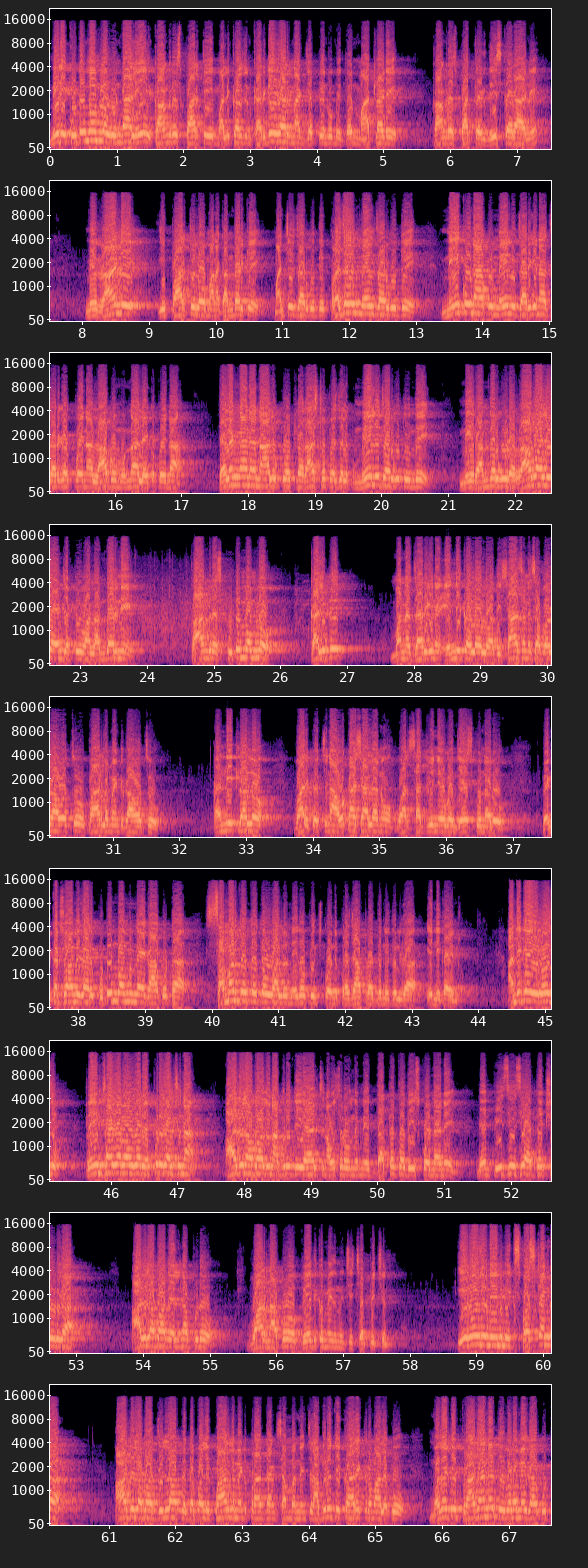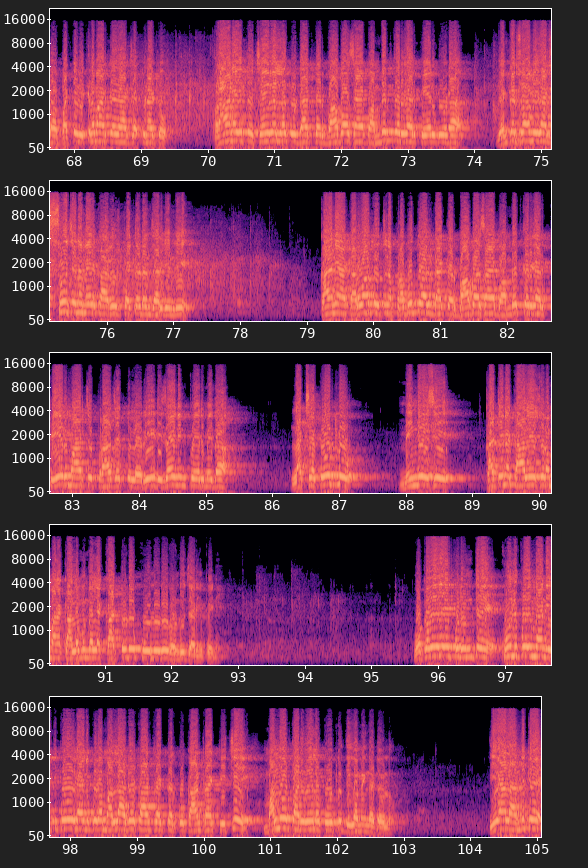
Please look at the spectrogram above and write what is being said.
మీరు ఈ కుటుంబంలో ఉండాలి. కాంగ్రెస్ పార్టీ మల్లికార్జున ఖర్గే గారు నాకు చెప్పిండ్రు మీతో మాట్లాడి కాంగ్రెస్ పార్టీకి తీసుకురా అని. మీరు రాండి. ఈ పార్టీలో మనకందరికీ మంచి జరుగుద్ది ప్రజలకు మేలు జరుగుద్ది. మీకు నాకు మేలు జరిగినా జరగకపోయినా లాభం ఉన్నా లేకపోయినా తెలంగాణ నాలుగు కోట్ల రాష్ట్ర ప్రజలకు మేలు జరుగుతుంది. మీరందరూ కూడా రావాలి అని చెప్పి వాళ్ళందరినీ కాంగ్రెస్ కుటుంబంలో కలిపి మొన్న జరిగిన ఎన్నికలలో అది శాసనసభ కావచ్చు పార్లమెంట్ కావచ్చు అన్నిట్లలో వారికి వచ్చిన అవకాశాలను వారు సద్వినియోగం చేసుకున్నారు. వెంకటస్వామి గారి కుటుంబంనే కాకుండా సమర్థతతో వాళ్ళు నిరూపించుకొని ప్రజాప్రతినిధులుగా ఎన్నికైనరు అందుకే ఈరోజు ప్రేమ్ సాగర్ రావు గారు ఎప్పుడు కలిసినా ఆదిలాబాదును అభివృద్ధి చేయాల్సిన అవసరం ఉంది మీరు దత్తత తీసుకోండి అని నేను పిసిసి అధ్యక్షుడిగా ఆదిలాబాద్ వెళ్ళినప్పుడు వారు నాతో వేదిక మీద నుంచి చెప్పించింది. ఈరోజు నేను మీకు స్పష్టంగా ఆదిలాబాద్ జిల్లా పెద్దపల్లి పార్లమెంట్ ప్రాంతానికి సంబంధించిన అభివృద్ధి కార్యక్రమాలకు మొదటి ప్రాధాన్యత ఇవ్వడమే కాకుండా బట్టి విక్రమార్క గారు చెప్పినట్టు ప్రాణహిత చేవెళ్ళకు డాక్టర్ బాబాసాహెబ్ అంబేద్కర్ గారి పేరు కూడా వెంకటస్వామి గారి సూచన మేరకు ఆ రోజు పెట్టడం జరిగింది. కానీ ఆ తర్వాత వచ్చిన ప్రభుత్వాలు డాక్టర్ బాబాసాహెబ్ అంబేద్కర్ గారి పేరు మార్చి ప్రాజెక్టుల రీడిజైనింగ్ పేరు మీద లక్ష కోట్లు మింగేసి కఠిన కాళేశ్వరం మన కళ్ళ ముందలే కట్టుడు కూలుడు రెండు జరిగిపోయినాయి. ఒకవేళ ఇప్పుడు ఉంటే కూలిపోయిన దాన్ని ఎత్తిపోయడానికి కూడా మళ్ళీ అదే కాంట్రాక్టర్కు కాంట్రాక్ట్ ఇచ్చి మళ్ళీ పదివేల కోట్లు దిగమింగటోళ్ళు. ఇవాళ అందుకే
